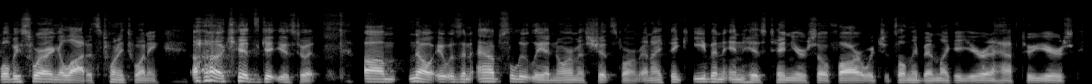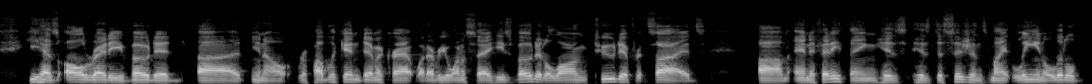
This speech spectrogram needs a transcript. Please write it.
we'll be swearing a lot. It's 2020. Uh, kids, get used to it. Um, no, it was an absolutely enormous shitstorm, and I think even in his tenure so far, which it's only been like a year and a half, two years, he has already voted. Uh, you know, Republican, Democrat, whatever you want to say, he's voted along two different sides. Um, and if anything, his his decisions might lean a little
